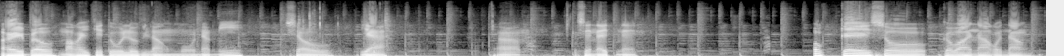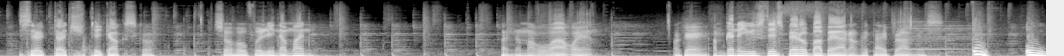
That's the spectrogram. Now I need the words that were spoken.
Alright bro, makikitulog lang muna me. So, yeah. Um, kasi night na eh. Okay, so gawa na ako ng Silk Touch pickaxe ko. So hopefully naman ano makuha ko yun. Okay, I'm gonna use this pero babayaran kita, I promise. Oh! Oh!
